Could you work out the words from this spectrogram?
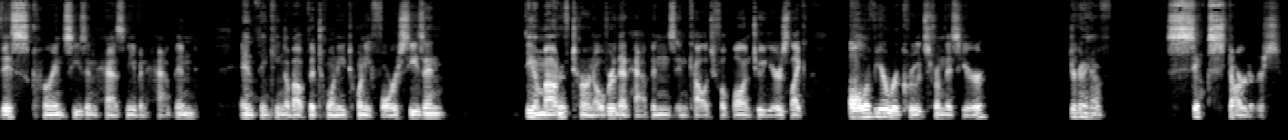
this current season hasn't even happened and thinking about the 2024 season the amount of turnover that happens in college football in 2 years like all of your recruits from this year you're going to have six starters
